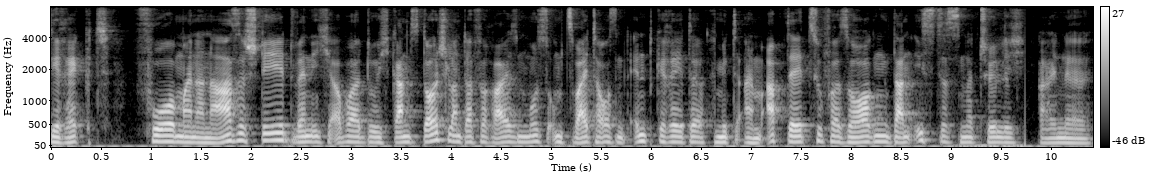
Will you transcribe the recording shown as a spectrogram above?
direkt vor meiner Nase steht. Wenn ich aber durch ganz Deutschland dafür reisen muss, um 2000 Endgeräte mit einem Update zu versorgen, dann ist das natürlich eine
